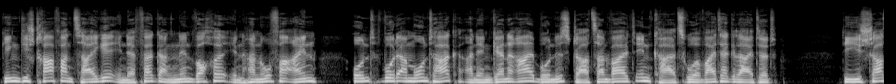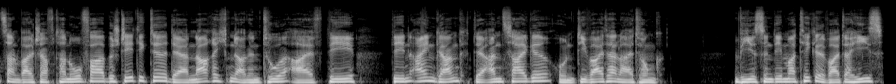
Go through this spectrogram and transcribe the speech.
ging die Strafanzeige in der vergangenen Woche in Hannover ein und wurde am Montag an den Generalbundesstaatsanwalt in Karlsruhe weitergeleitet. Die Staatsanwaltschaft Hannover bestätigte der Nachrichtenagentur AFP den Eingang der Anzeige und die Weiterleitung. Wie es in dem Artikel weiter hieß,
